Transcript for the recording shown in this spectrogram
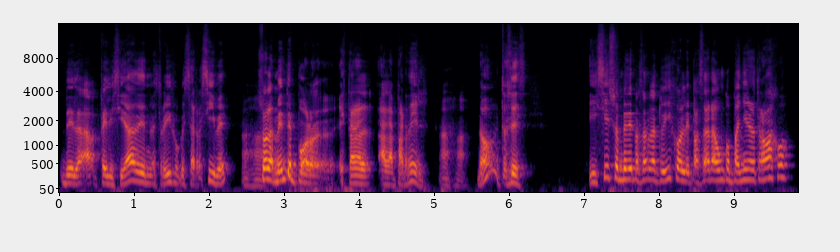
de la felicidad de nuestro hijo que se recibe solamente por estar a la par de él. ¿No? Entonces, ¿y si eso en vez de pasarle a tu hijo le pasara a un compañero de trabajo?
